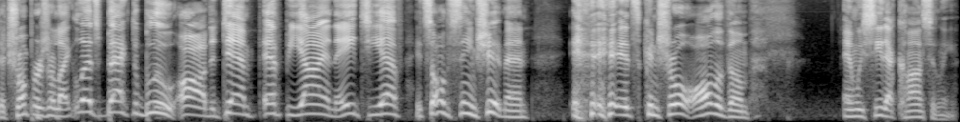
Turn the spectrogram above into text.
The Trumpers are like, let's back the blue. Oh, the damn FBI and the ATF. It's all the same shit, man. it's control all of them. And we see that constantly.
